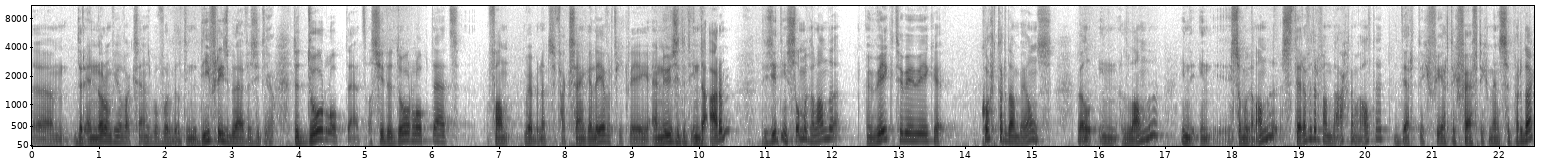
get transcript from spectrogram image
uh, er enorm veel vaccins bijvoorbeeld in de diepvries blijven zitten. De doorlooptijd, als je de doorlooptijd van we hebben het vaccin geleverd gekregen en nu zit het in de arm, die zit in sommige landen een week, twee weken korter dan bij ons. Wel, in landen In, in, sommige landen sterven er vandaag nog altijd 30, 40, 50 mensen per dag.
